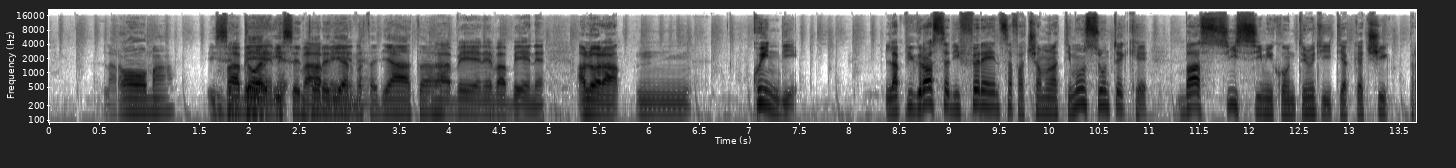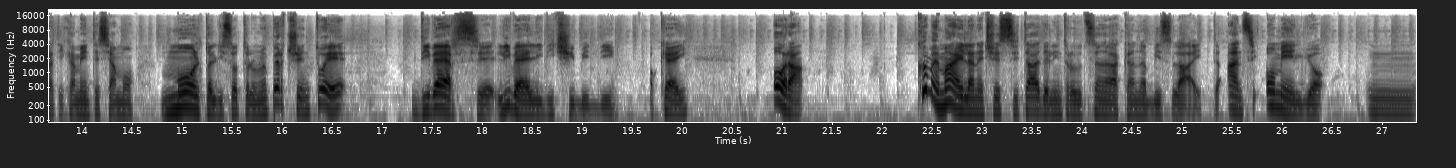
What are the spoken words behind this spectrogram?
l'aroma, il Va sentore, bene, il sentore di erba bene. tagliata. Va bene, va bene. Allora, mh, quindi la più grossa differenza, facciamo un attimo un sunto, è che bassissimi contenuti di THC, praticamente siamo molto al di sotto dell'1% e diversi livelli di CBD, ok? Ora, come mai la necessità dell'introduzione della cannabis light? Anzi, o meglio, mh,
